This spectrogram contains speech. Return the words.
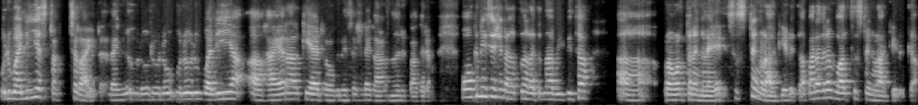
ഒരു വലിയ സ്ട്രക്ചറായിട്ട് അല്ലെങ്കിൽ ഒരു ഒരു ഒരു ഒരു വലിയ ഹയറാർക്കി ആയിട്ട് ഓർഗനൈസേഷനെ കാണുന്നതിന് പകരം ഓർഗനൈസേഷനകത്ത് നടക്കുന്ന വിവിധ പ്രവർത്തനങ്ങളെ സിസ്റ്റങ്ങളാക്കി എടുക്കുക പലതരം വർക്ക് സിസ്റ്റങ്ങളാക്കി എടുക്കുക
